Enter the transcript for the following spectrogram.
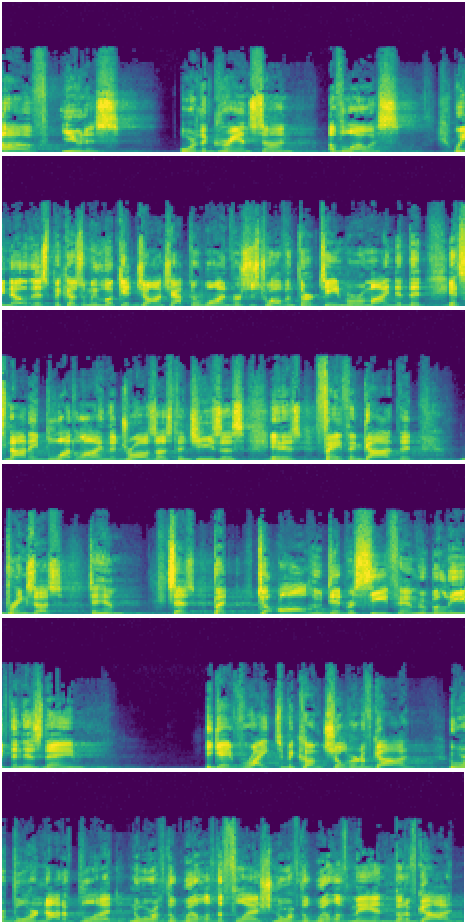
of Eunice or the grandson of Lois. We know this because when we look at John chapter 1, verses 12 and 13, we're reminded that it's not a bloodline that draws us to Jesus, it is faith in God that brings us to him. It says, But to all who did receive him, who believed in his name, he gave right to become children of God, who were born not of blood, nor of the will of the flesh, nor of the will of man, but of God.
